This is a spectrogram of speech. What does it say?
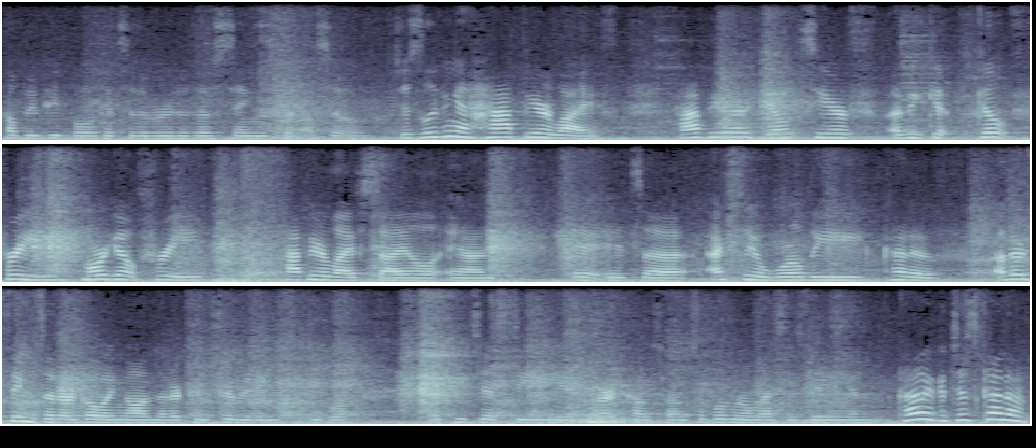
helping people get to the root of those things but also just living a happier life. Happier guiltier I mean guilt free more guilt free happier lifestyle and it, it's a, actually a worldly kind of other things that are going on that are contributing to people like PTSD and where it comes from subliminal messaging and kind of just kind of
